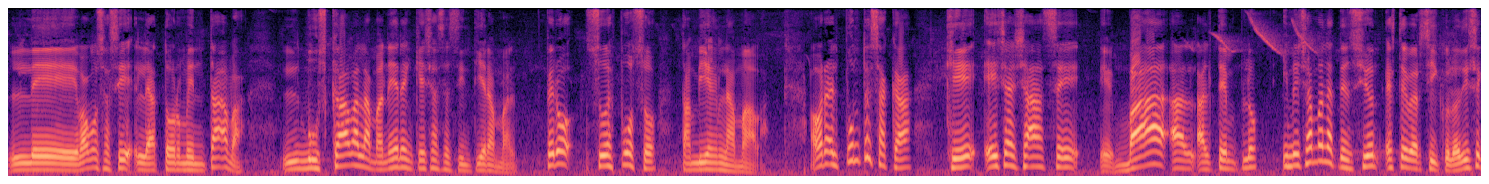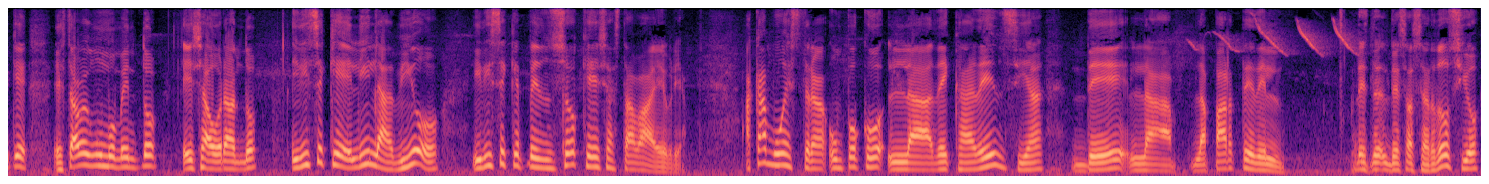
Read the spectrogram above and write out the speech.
le, vamos a decir, le atormentaba, buscaba la manera en que ella se sintiera mal. Pero su esposo también la amaba. Ahora el punto es acá que ella ya se eh, va al, templo y me llama la atención este versículo. Dice que estaba en un momento ella orando y dice que Elí la vio y dice que pensó que ella estaba ebria. Acá muestra un poco la decadencia de la, parte del, de, sacerdocio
